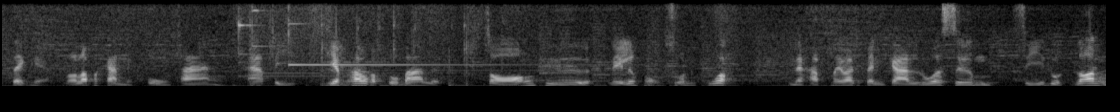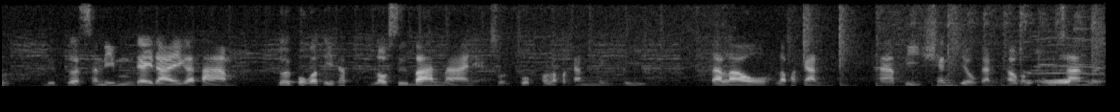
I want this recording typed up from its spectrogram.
ของลูกเต็กเนี่ยเรารับประกันในโครงสร้าง 5 ปีเทียบเท่ากับตัวบ้านเลย 2 คือในเรื่องของส่วนควบนะครับไม่ว่าจะเป็นการรั่วซึม สีดุดล่อน หรือเกิดสนิมใด ๆ ก็ตาม โดยปกติถ้าเราซื้อบ้านมาเนี่ยส่วนควบเขารับประกัน 1 ปี แต่เรารับประกัน 5 ปีเช่นเดียวกันเท่ากับโครงสร้างเลย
